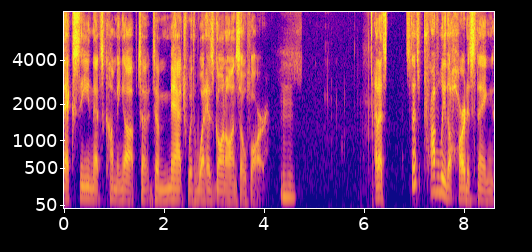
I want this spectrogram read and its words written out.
next scene that's coming up to, to match with what has gone on so far? Mm-hmm. And that's that's probably the hardest thing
